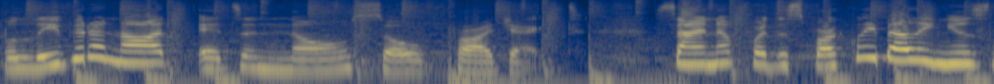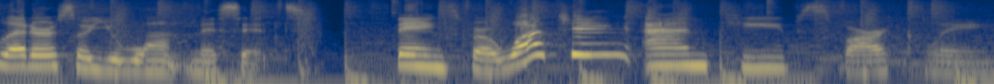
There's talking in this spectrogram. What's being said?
Believe it or not, it's a no-sew project. Sign up for the Sparkly Belly newsletter so you won't miss it. Thanks for watching and keep sparkling.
